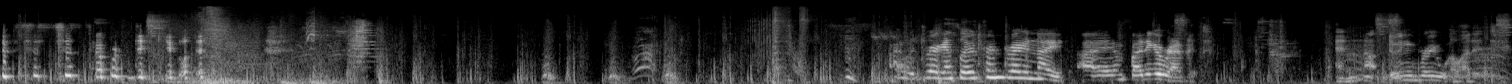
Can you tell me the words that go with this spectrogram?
this is just so ridiculous. I'm a dragon slayer turned dragon knight. I am fighting a rabbit. And not doing very well at it.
